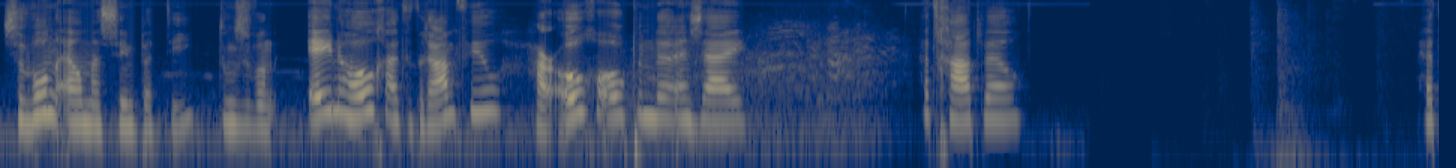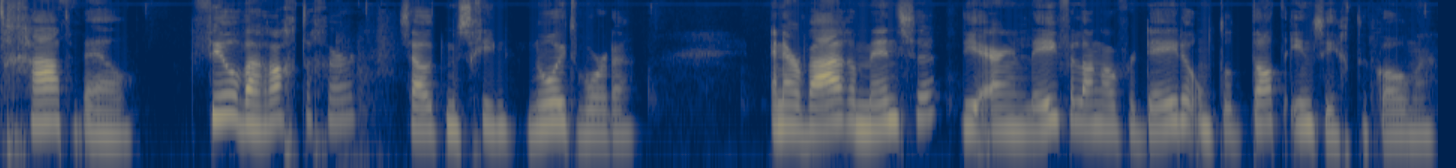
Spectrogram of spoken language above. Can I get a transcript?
Ze won Elma's sympathie toen ze van één hoog uit het raam viel, haar ogen opende en zei: Het gaat wel. Het gaat wel. Veel waarachtiger zou het misschien nooit worden. En er waren mensen die er een leven lang over deden om tot dat inzicht te komen.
